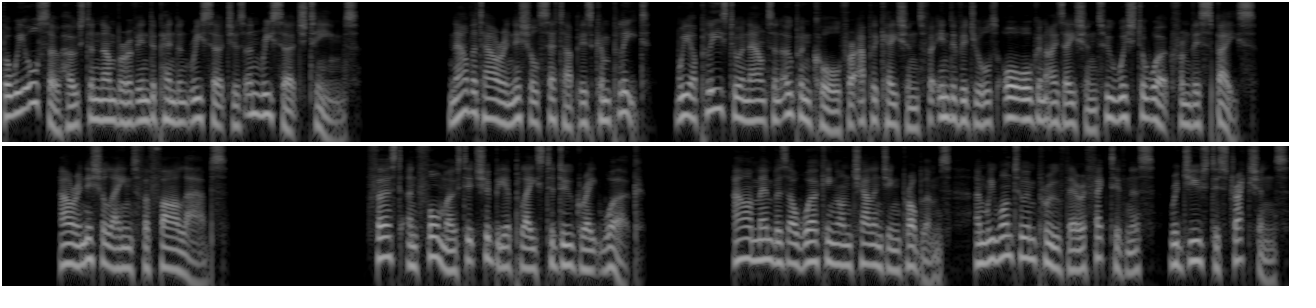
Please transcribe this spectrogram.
but we also host a number of independent researchers and research teams. Now that our initial setup is complete, we are pleased to announce an open call for applications for individuals or organizations who wish to work from this space. Our initial aims for FAR Labs. First and foremost, it should be a place to do great work. Our members are working on challenging problems, and we want to improve their effectiveness, reduce distractions,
